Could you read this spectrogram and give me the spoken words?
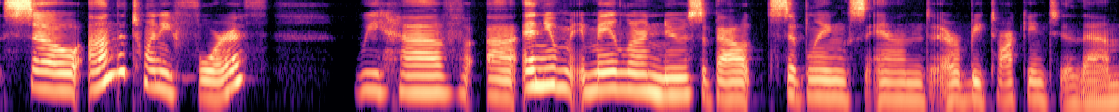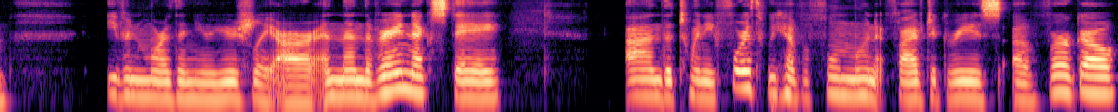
so on the 24th, we have, uh, and you may learn news about siblings and or be talking to them even more than you usually are. And then the very next day, on the 24th, we have a full moon at 5 degrees of Virgo,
